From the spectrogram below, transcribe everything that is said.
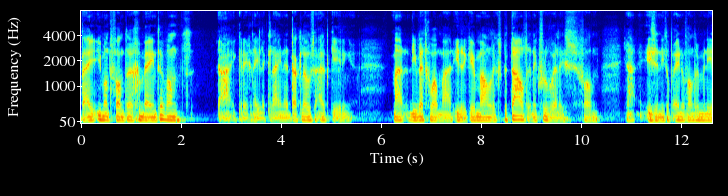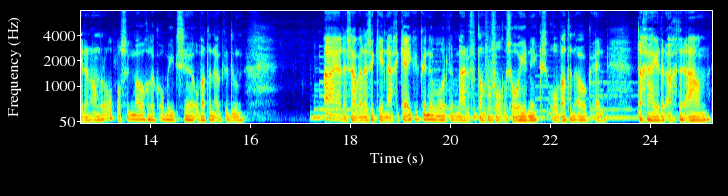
Bij iemand van de gemeente, want ja, ik kreeg een hele kleine dakloze uitkering. Maar die werd gewoon maar iedere keer maandelijks betaald. En ik vroeg wel eens van, ja, is er niet op een of andere manier een andere oplossing mogelijk om iets, of wat dan ook te doen? Ah ja, daar zou wel eens een keer naar gekeken kunnen worden, maar dan vervolgens hoor je niks of wat dan ook. En dan ga je erachteraan.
